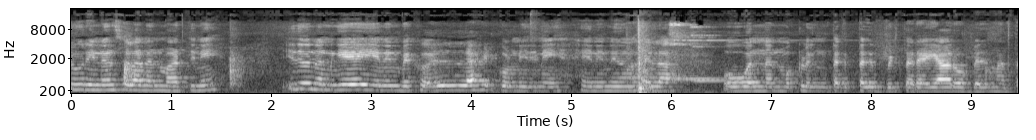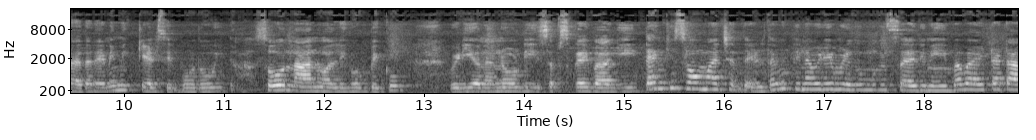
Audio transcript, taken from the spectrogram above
ಟೂರ್ ಇನ್ನೊಂದ್ಸಲ ನಾನು ಮಾಡ್ತೀನಿ. ಇದು ನನಗೆ ಏನೇನು ಬೇಕೋ ಎಲ್ಲ ಹಿಡ್ಕೊಂಡಿದ್ದೀನಿ ಏನೇನು ಎಲ್ಲ ಓವನ್ ನನ್ನ ಮಕ್ಕಳು ಹಿಂಗೆ ತೆಗೆದು ತೆಗೆದು ಬಿಡ್ತಾರೆ, ಯಾರೋ ಬೆಲ್ ಮಾಡ್ತಾ ಇದ್ದಾರೆ ನಿಮಗೆ ಕೇಳಿಸಿರ್ಬೋದು. ಸೊ ನಾನು ಅಲ್ಲಿಗೆ ಹೋಗಬೇಕು. ವಿಡಿಯೋನ ನೋಡಿ ಸಬ್ಸ್ಕ್ರೈಬ್ ಆಗಿ. ಥ್ಯಾಂಕ್ ಯು ಸೋ ಮಚ್ ಅಂತ ಹೇಳ್ತಾ, ಇವತ್ತಿನ ವಿಡಿಯೋ ಮುಗಿಸ್ತಾ ಇದ್ದೀನಿ ಬಾಯ್ ಟಾಟಾ.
